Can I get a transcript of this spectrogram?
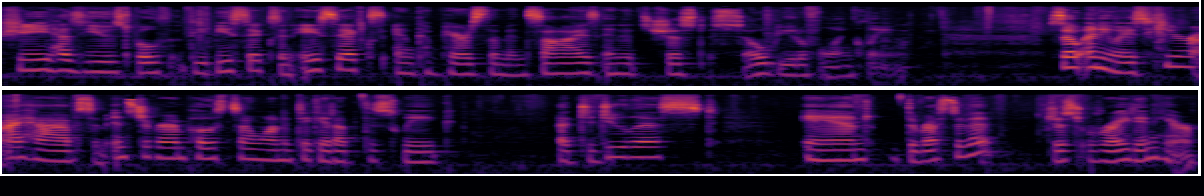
She has used both the B6 and A6 and compares them in size, and it's just so beautiful and clean. So anyways, here I have some Instagram posts I wanted to get up this week, a to-do list, and the rest of it just right in here.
